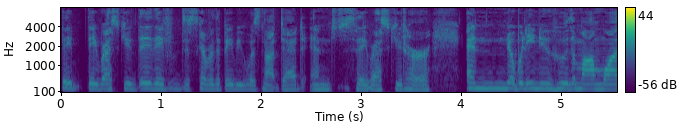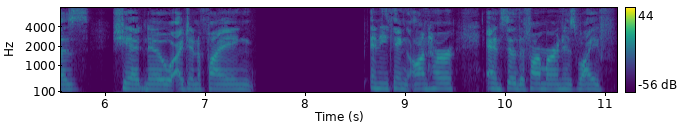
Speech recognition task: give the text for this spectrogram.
they they rescued they they've discovered the baby was not dead and so they rescued her and nobody knew who the mom was she had no identifying anything on her and so the farmer and his wife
